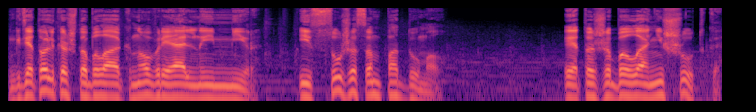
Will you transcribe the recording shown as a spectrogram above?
где только что было окно в реальный мир, и с ужасом подумал. Это же была не шутка.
